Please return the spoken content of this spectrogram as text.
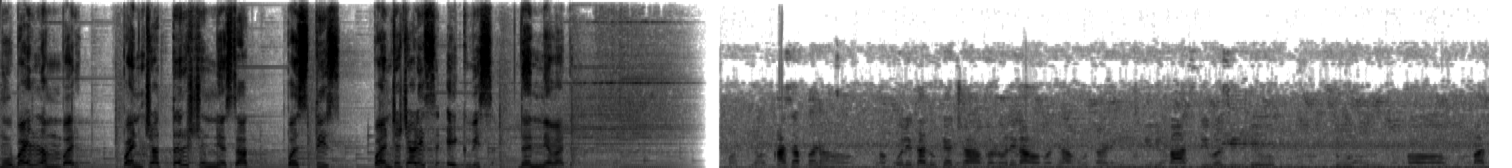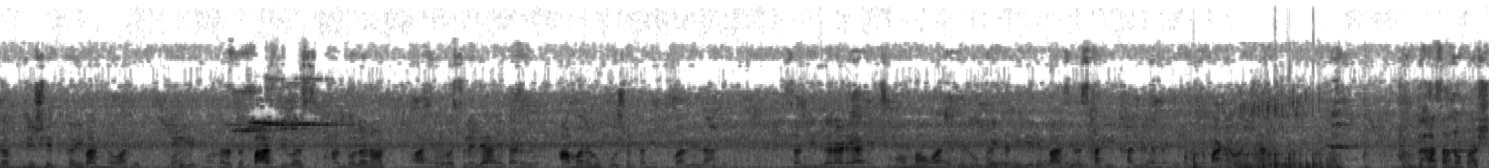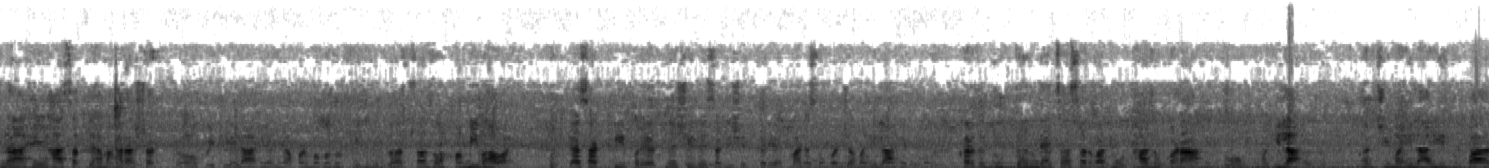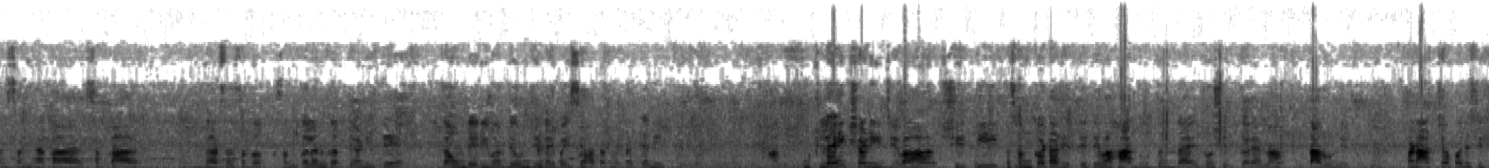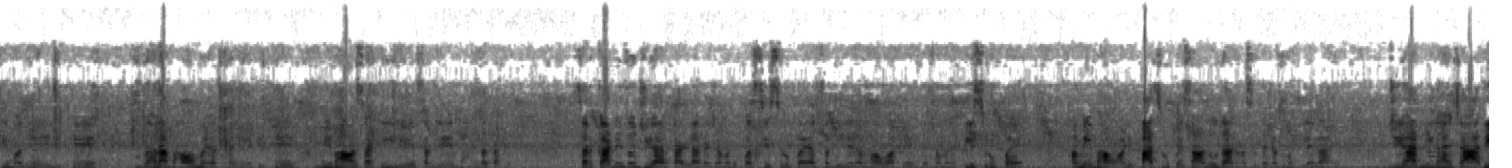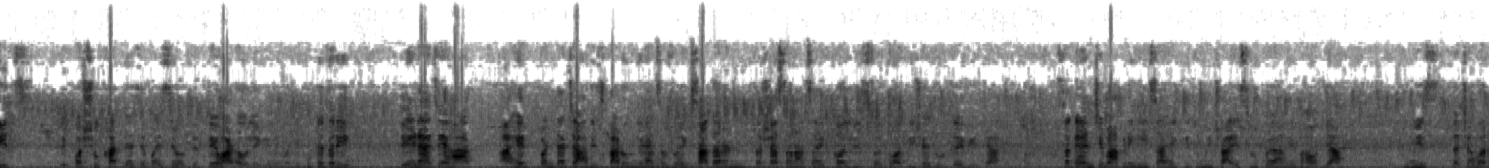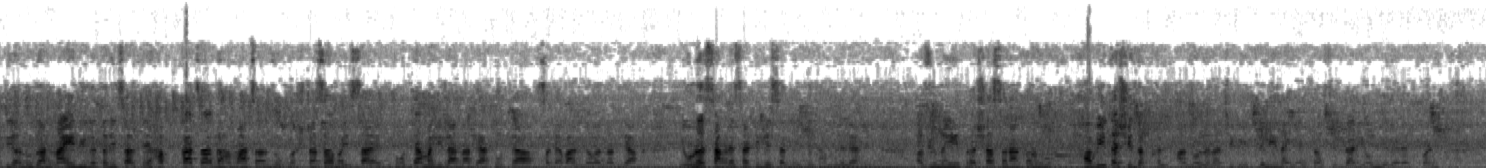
mobile number पंच्याहत्तर शून्य सात पस्तीस पंचेचाळीस एकवीस. धन्यवाद. आज आपण अकोले तालुक्याच्या गणोरे गावामध्ये आहोत आणि गेली पाच दिवस इथे दूध उत्पादक जे शेतकरी बांधव आहेत ते खरं तर पाच दिवस आंदोलनात आहेत बसलेले आहेत आणि आमरण उपोषण त्यांनी पुकारलेलं आहे. संदीप दराडे आहेत शुभम भाऊ आहेत हे दोघंही त्यांनी गेले पाच दिवस काही खाल्लेलं नाही फक्त पाण्यावरचे आहेत दुधाचा जो प्रश्न आहे हा सध्या महाराष्ट्रात पेटलेला आहे आणि आपण बघत आहोत की दुधाचा जो हमी भाव आहे त्यासाठी प्रयत्नशील हे सगळे शेतकरी आहेत. माझ्यासोबत ज्या महिला आहेत खरं तर दूधधंद्याचा सर्वात मोठा जो कणा आहे तो महिला आहे. घरची महिला ही दुपार संध्याकाळ सकाळ दुधाचं सगळं संकलन करते आणि ते जाऊन डेअरीवर देऊन जे काही पैसे हातात मिळतात त्यांनी कुठल्याही क्षणी जेव्हा शेती संकटात येते तेव्हा हा दूधधंदा आहे जो शेतकऱ्यांना तारून नेतो. पण आजच्या परिस्थितीमध्ये जिथे दुधाला भाव मिळत नाहीये तिथे हमी भावासाठी हे सगळे भांडत आहेत. सरकारने जो जी आर काढला त्याच्यामध्ये पस्तीस रुपये असा दिलेला भाव आहे. आणि त्याच्यामध्ये तीस रुपये हमी भाव आणि पाच रुपयाचं अनुदान असं त्याच्यात म्हटलेलं आहे. जी आर निघायच्या आधीच जे पशुखाद्याचे पैसे होते ते वाढवले गेले. म्हणजे कुठेतरी देण्याचे हात आहेत पण त्याच्या आधीच काढून घेण्याचा जो एक साधारण प्रशासनाचा एक कल दिसतोय तो अतिशय दुर्दैवी इथे आहे. सगळ्यांची मागणी हीच आहे की तुम्ही चाळीस रुपये हमी भाव द्या. तुम्ही त्याच्यावरती अनुदान नाही दिलं तरी चालते हक्काचा घामाचा जो कष्टाचा पैसा आहे तो त्या महिलांना द्या तो त्या सगळ्या बांधवांना द्या. एवढंच सांगण्यासाठी हे सगळे इथे थांबलेले आहेत. अजूनही प्रशासनाकडून हवी तशी दखल आंदोलनाची घेतलेली नाही आहे तहसीलदार येऊन गेलेले आहेत पण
